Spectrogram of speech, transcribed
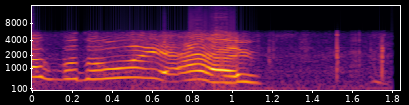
bırakmadı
